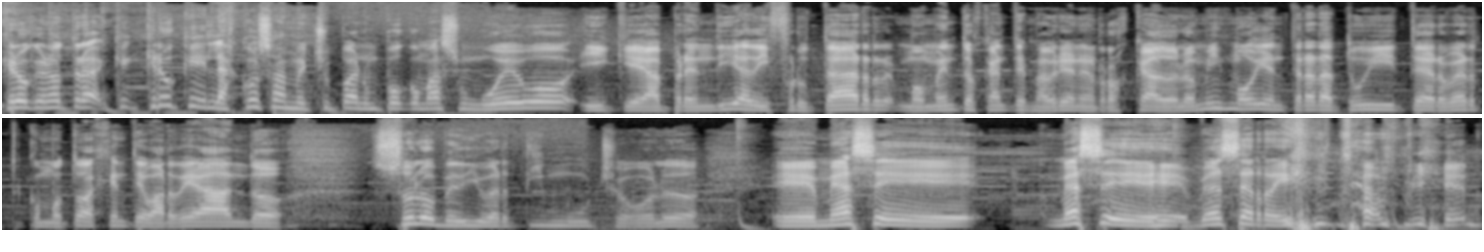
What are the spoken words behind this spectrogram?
creo que creo que las cosas me chupan un poco más un huevo y que aprendí a disfrutar momentos que antes me habrían enroscado. Lo mismo hoy entrar a Twitter, ver como toda gente bardeando. Solo me divertí mucho, boludo. Eh, me hace. Me hace, me hace reír también.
